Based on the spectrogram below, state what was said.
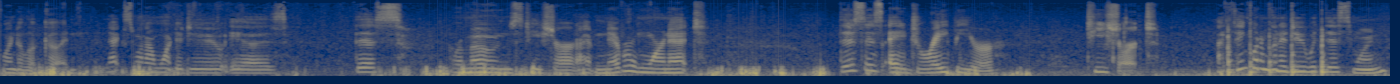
going to look good. Next one I want to do is this Ramones t-shirt. I have never worn it. This is a drapier t-shirt. I think what I'm going to do with this one,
